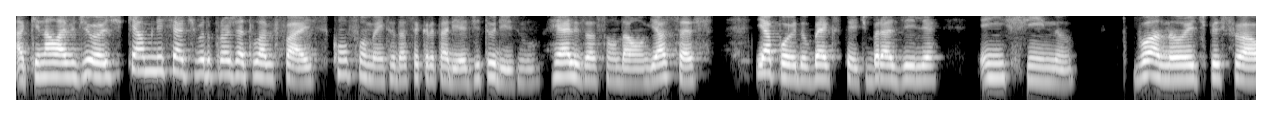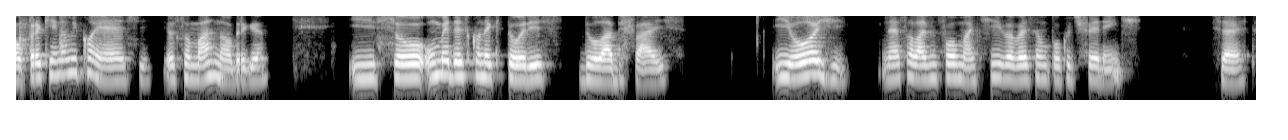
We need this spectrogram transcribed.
aqui na live de hoje, que é uma iniciativa do projeto LabFaz, com fomento da Secretaria de Turismo, realização da ONG Acesso e apoio do Backstage Brasília e Infino. Boa noite, pessoal. Para quem não me conhece, eu sou Mar Nóbrega e sou uma das conectores do LabFaz. E hoje, nessa live informativa, vai ser um pouco diferente, certo?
